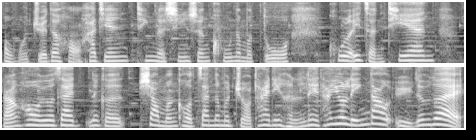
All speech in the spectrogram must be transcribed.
哦，我觉得吼，他今天听了新生哭那么多，哭了一整天，然后又在那个校门口站那么久，他一定很累。他又淋到雨，对不对？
